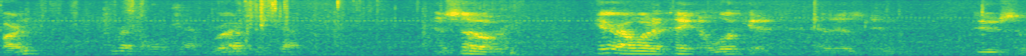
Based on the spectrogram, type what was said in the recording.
pardon? Read the whole chapter. Right. Read the chapter. And so, here I want to take a look at, at this and do some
